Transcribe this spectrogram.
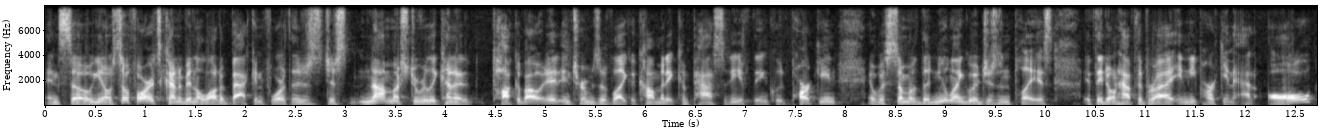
And so, you know, so far it's kind of been a lot of back and forth. There's just not much to really kind of talk about it in terms of like accommodate capacity if they include parking. And with some of the new languages in place, if they don't have to provide any parking at all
